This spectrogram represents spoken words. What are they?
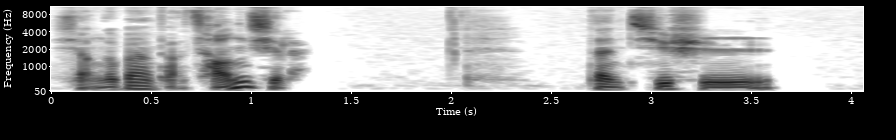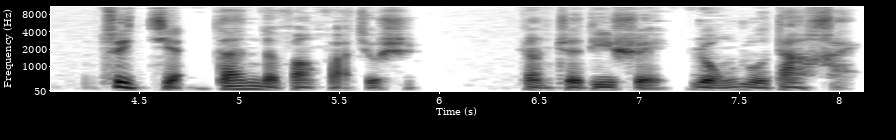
想个办法藏起来。但其实最简单的方法就是让这滴水融入大海。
